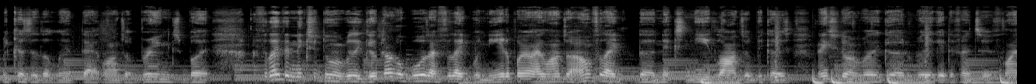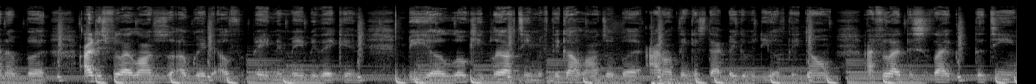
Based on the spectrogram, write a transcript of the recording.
because of the length that Lonzo brings. But I feel like the Knicks are doing really good. Chicago Bulls, I feel like would need a player like Lonzo. I don't feel like the Knicks need Lonzo because the Knicks are doing really good, really good defensive lineup. But I just feel like Lonzo's an upgrade to Elfrid for Payton, and maybe they can be a low key playoff team if they got Lonzo. But I don't think it's that big of a deal if they don't. I feel like this is like the team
